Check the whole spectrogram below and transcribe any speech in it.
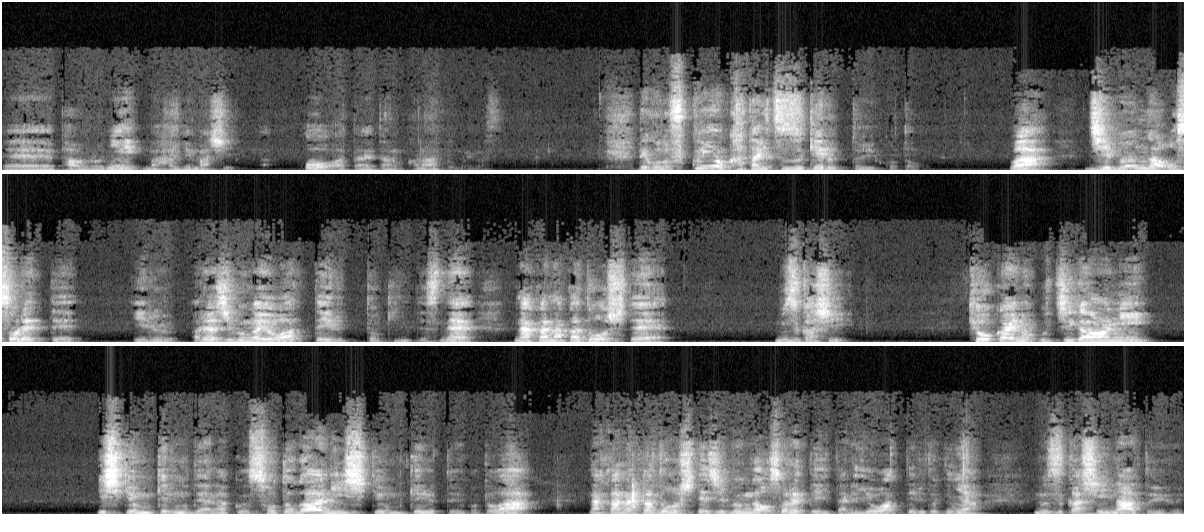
えパウロに、まあ、励ましを与えたのかなと思います。でこの福音を語り続けるということは自分が恐れているあるいは自分が弱っている時にですねなかなかどうして難しい。教会の内側に意識を向けるのではなく外側に意識を向けるということはなかなかどうして自分が恐れていたり弱っている時には難しいなというふうに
